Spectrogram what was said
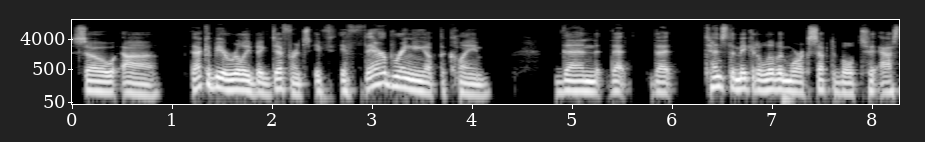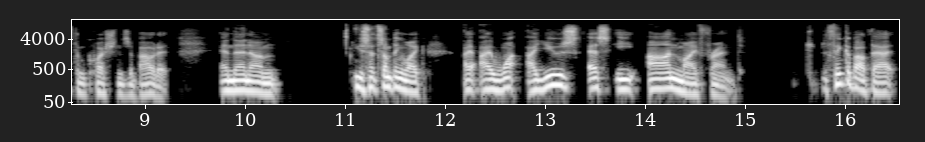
So uh, that could be a really big difference. If if they're bringing up the claim, then that that tends to make it a little bit more acceptable to ask them questions about it. And then um, you said something like, I, I want I use SE on my friend. Think about that.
